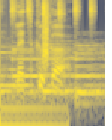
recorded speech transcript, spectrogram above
let's cook up.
